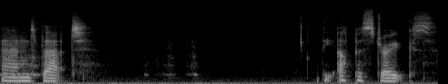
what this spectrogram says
And that the upper strokes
